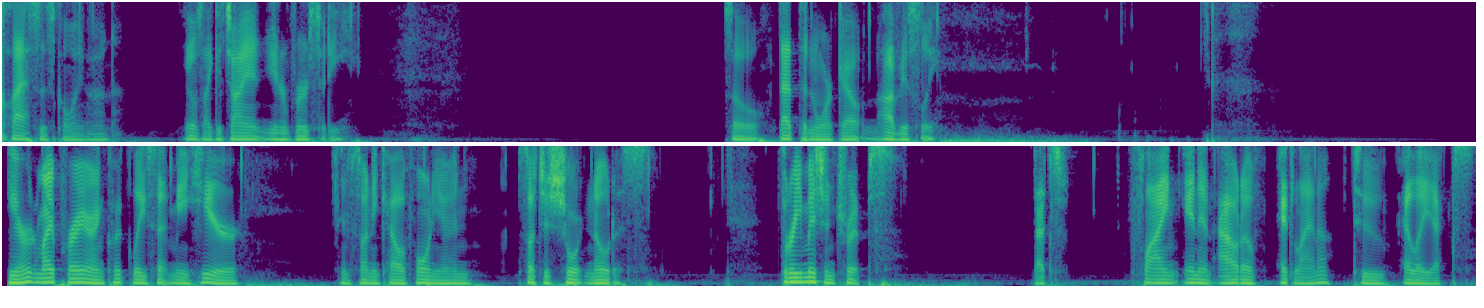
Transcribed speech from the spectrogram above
classes going on. It was like a giant university. So that didn't work out, obviously. He heard my prayer and quickly sent me here in sunny California in such a short notice. Three mission trips. That's flying in and out of Atlanta to LAX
